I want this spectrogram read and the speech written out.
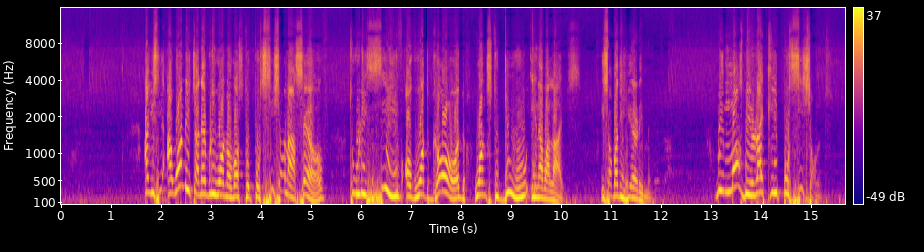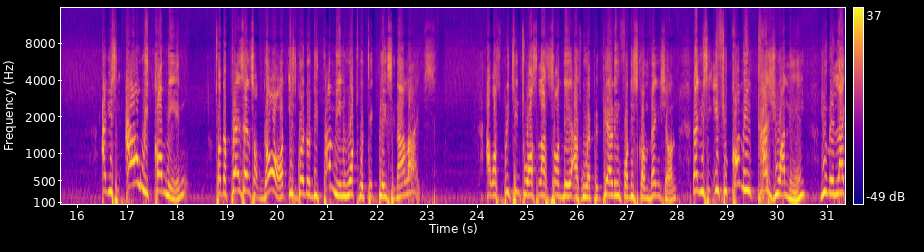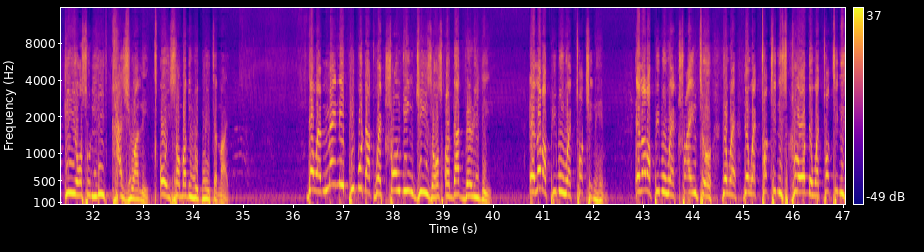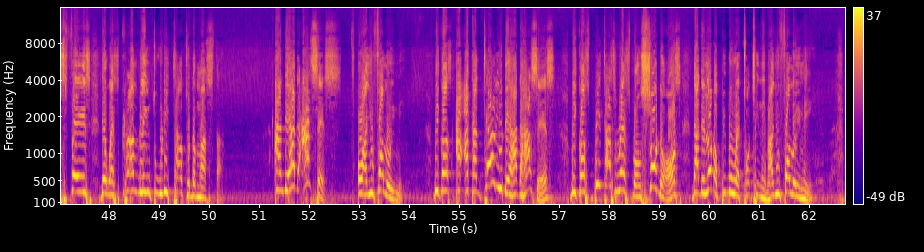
And you see, I want each and every one of us to position ourselves to receive of what God wants to do in our lives. Is somebody hearing me? We must be rightly positioned. And you see, how we come in to the presence of God is going to determine what will take place in our lives. I was preaching to us last Sunday as we were preparing for this convention that you see, if you come in casually, you may likely also leave casually. Oh, is somebody with me tonight? There were many people that were thronging Jesus on that very day. A lot of people were touching him. A lot of people were trying to, they were they were touching his clothes, they were touching his face, they were scrambling to reach out to the master. And they had access. Or oh, are you following me? Because I, I can tell you they had access because Peter's response showed us that a lot of people were touching him. Are you following me?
